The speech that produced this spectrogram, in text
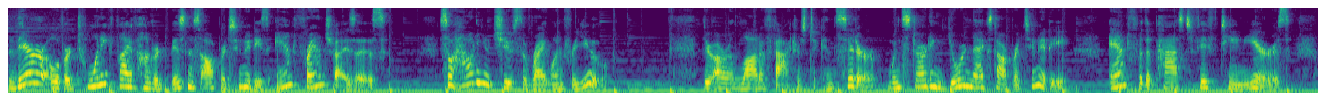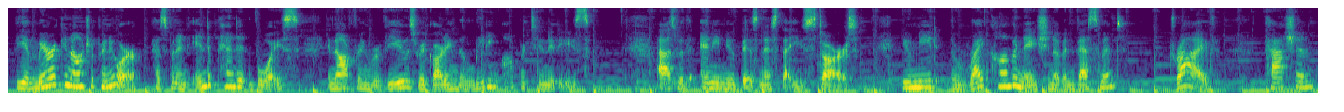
There are over 2,500 business opportunities and franchises. So, how do you choose the right one for you? There are a lot of factors to consider when starting your next opportunity, and for the past 15 years, the American Entrepreneur has been an independent voice in offering reviews regarding the leading opportunities. As with any new business that you start, you need the right combination of investment, drive, passion,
